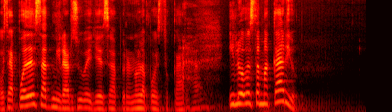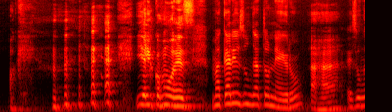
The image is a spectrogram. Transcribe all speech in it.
O sea, puedes admirar su belleza, pero no la puedes tocar. Ajá. Y luego está Macario. Ok. ¿Y él cómo es? Macario es un gato negro. Ajá. Es un,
